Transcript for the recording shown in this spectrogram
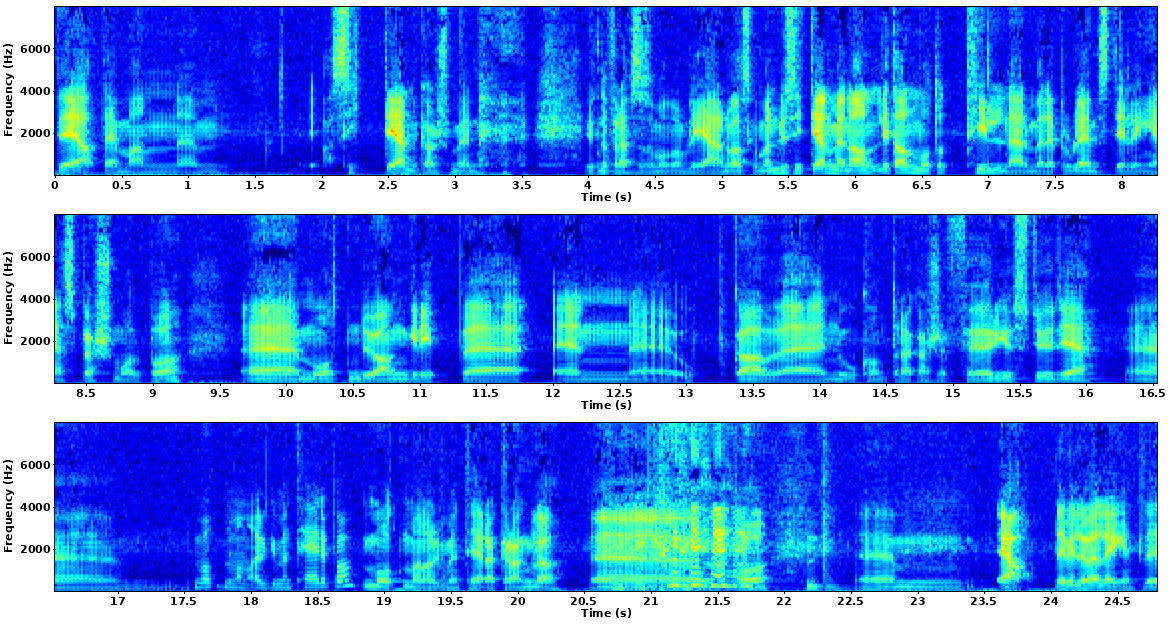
det at det man ja, sitter igjen kanskje med en Uten å fremstå som om man blir hjernevaska, men du sitter igjen med en annen, litt annen måte å tilnærme deg problemstillinger, spørsmål på. Eh, måten du angriper en eh, oppgave nå kontra kanskje før jusstudiet. Eh, Måten man argumenterer på? måten man argumenterer krangler eh, på. Um, ja, det ville vel egentlig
